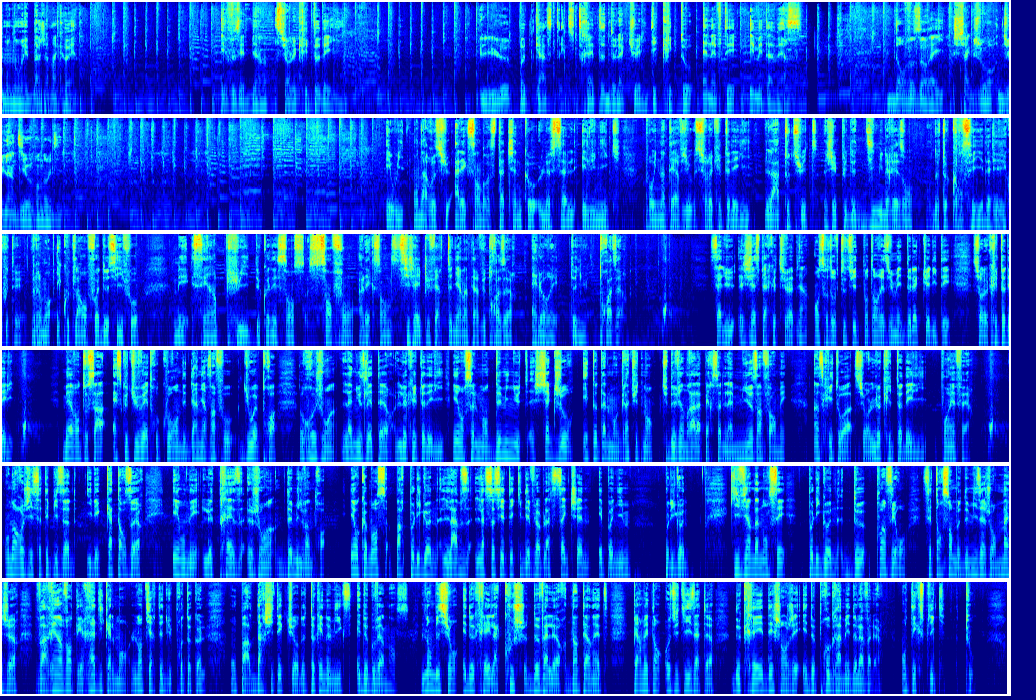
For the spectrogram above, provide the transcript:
Mon nom est Benjamin Cohen. Et vous êtes bien sur le Crypto Daily. Le podcast qui traite de l'actualité crypto, NFT et métaverse. Dans vos oreilles, chaque jour, du lundi au vendredi. Et oui, on a reçu Alexandre Stachenko, le seul et l'unique, pour une interview sur le Crypto Daily. Là, tout de suite, j'ai plus de 10 000 raisons de te conseiller d'aller l'écouter. Vraiment, écoute-la en fois deux s'il faut. Mais c'est un puits de connaissances sans fond, Alexandre. Si j'avais pu faire tenir l'interview 3 heures, elle aurait tenu 3 heures. Salut, j'espère que tu vas bien. On se retrouve tout de suite pour ton résumé de l'actualité sur le Crypto Daily. Mais avant tout ça, est-ce que tu veux être au courant des dernières infos du Web3 Rejoins la newsletter Le Crypto Daily et en seulement deux minutes chaque jour et totalement gratuitement, tu deviendras la personne la mieux informée. Inscris-toi sur lecryptodaily.fr. On enregistre cet épisode, il est 14h et on est le 13 juin 2023. Et on commence par Polygon Labs, la société qui développe la sidechain éponyme Polygon, qui vient d'annoncer Polygon 2.0. Cet ensemble de mises à jour majeures va réinventer radicalement l'entièreté du protocole. On parle d'architecture, de tokenomics et de gouvernance. L'ambition est de créer la couche de valeur d'Internet permettant aux utilisateurs de créer, d'échanger et de programmer de la valeur. On t'explique tout.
